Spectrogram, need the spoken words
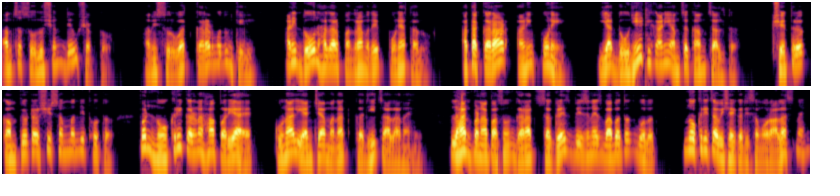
आमचं सोल्युशन देऊ शकतो. आम्ही सुरुवात कराडमधून केली आणि दोन हजार पंधरामध्ये पुण्यात आलो. आता कराड आणि पुणे या दोन्ही ठिकाणी आमचं काम चालतं. क्षेत्र कॉम्प्युटरशी संबंधित होतं पण नोकरी करणं हा पर्याय कुणाल यांच्या मनात कधीच आला नाही. लहानपणापासून घरात सगळेच बिझनेसबाबतच बोलत नोकरीचा विषय कधी समोर आलाच नाही.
